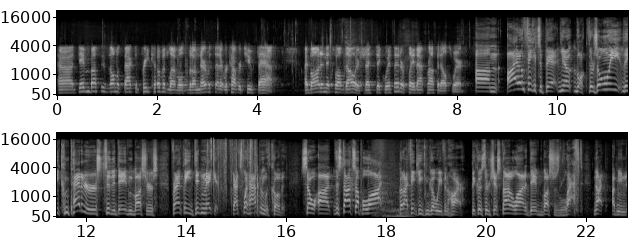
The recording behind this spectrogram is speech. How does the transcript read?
Uh, Dave & Buster's is almost back to pre-COVID levels, but I'm nervous that it recovered too fast. I bought in at $12. Should I stick with it or play that profit elsewhere? Um, I don't think it's a bad. You know, look, there's only the competitors to the Dave & Buster's. Frankly, didn't make it. That's what happened with COVID. So uh, the stock's up a lot, but I think you can go even higher because there's just not a lot of Dave & Buster's left. Not, I mean,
